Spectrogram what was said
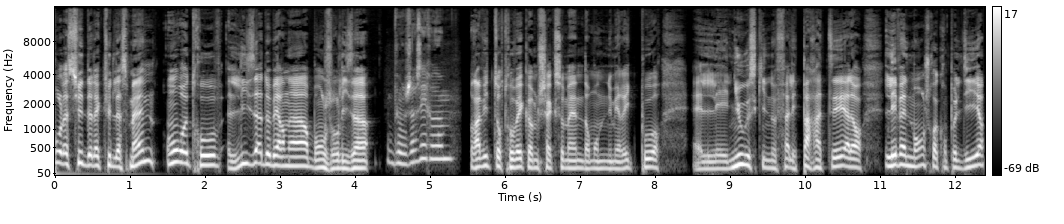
Pour la suite de l'actu de la semaine, on retrouve Lisa de Bernard. Bonjour Lisa. Bonjour Jérôme. Ravi de te retrouver comme chaque semaine dans Monde Numérique pour les news qu'il ne fallait pas rater. Alors, l'événement, je crois qu'on peut le dire,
